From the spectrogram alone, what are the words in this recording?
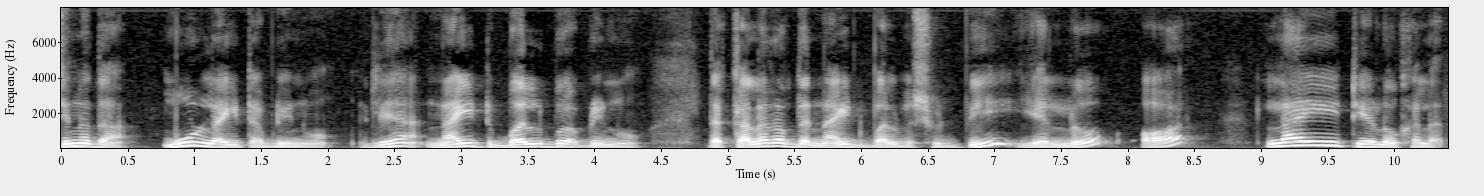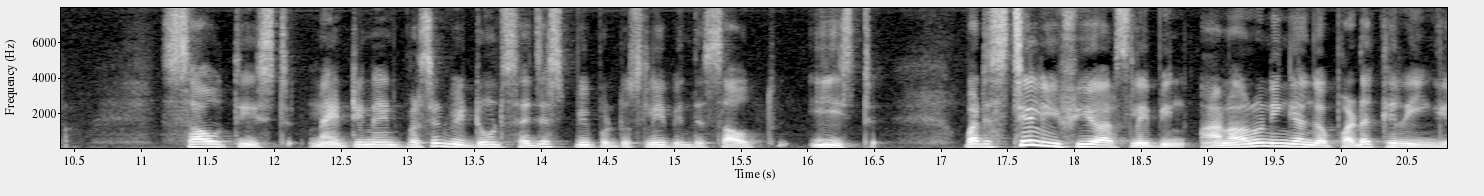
சின்னதாக மூன் லைட் அப்படின்வோம் இல்லையா? நைட் பல்பு அப்படின்வோம் the colour of the night bulb should be yellow or light yellow colour Southeast, 99% we don't suggest people to sleep in the southeast. But still if you are sleeping ஆனாலும் நீங்கள் அங்கே படுக்கிறீங்க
